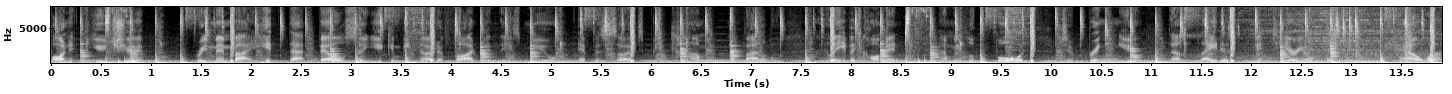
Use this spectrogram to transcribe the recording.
on YouTube, remember hit that bell so you can be notified when these new episodes become available. Leave a comment and we look forward to bringing you the latest material that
